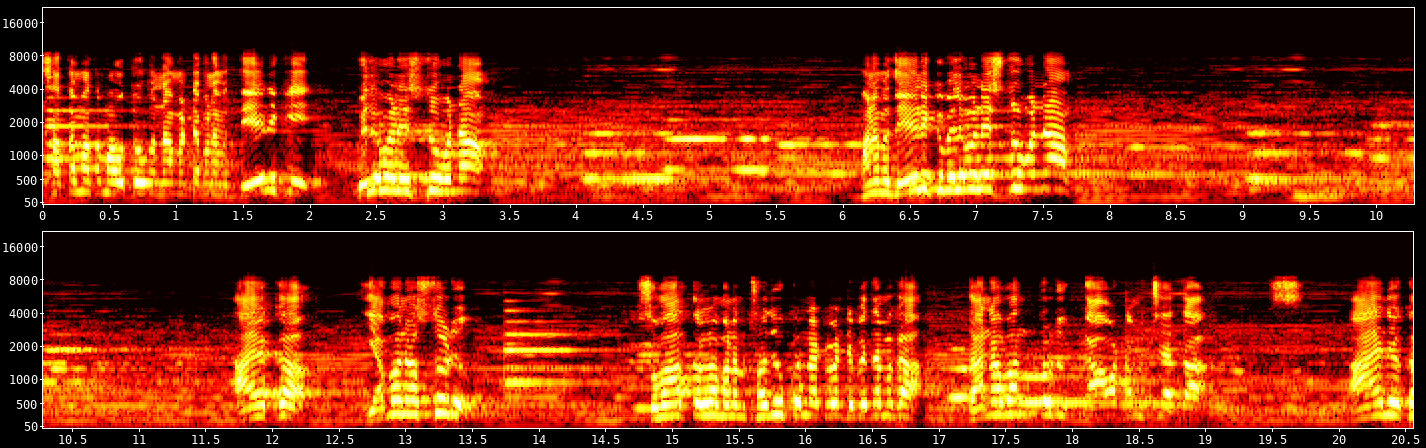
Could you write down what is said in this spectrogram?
సతమతం అవుతూ ఉన్నామంటే మనం దేనికి విలువనిస్తూ ఉన్నాం? మనం దేనికి విలువనిస్తూ ఉన్నాం? ఆ యొక్క యవనస్తుడు సువార్తల్లో మనం చదువుకున్నటువంటి విధముగా ధనవంతుడు కావటం చేత ఆయన యొక్క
